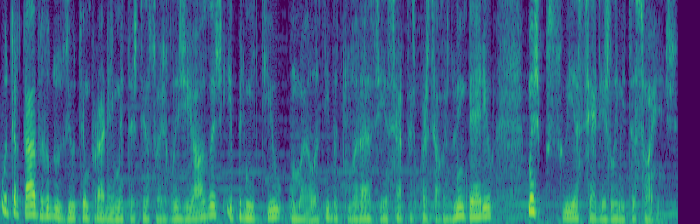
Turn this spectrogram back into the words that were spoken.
O tratado reduziu temporariamente as tensões religiosas e permitiu uma relativa tolerância em certas parcelas do Império, mas possuía sérias limitações.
